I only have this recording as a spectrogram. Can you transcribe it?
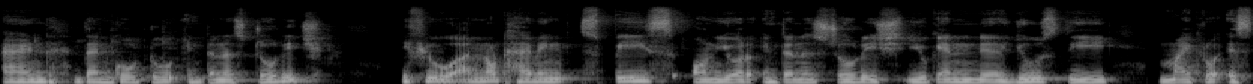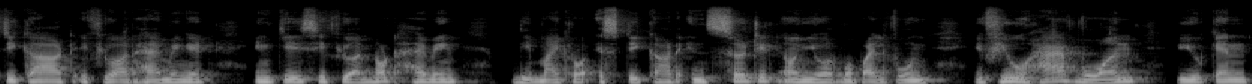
and then go to internal storage. If you are not having space on your internal storage you can uh, use the micro sd card if you are having it. In case if you are not having the micro sd card inserted on your mobile phone. If you have one you can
